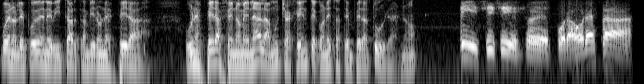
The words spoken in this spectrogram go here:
bueno, le pueden evitar también una espera, una espera fenomenal a mucha gente con estas temperaturas, ¿no? Sí, sí, sí, eh, por ahora está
